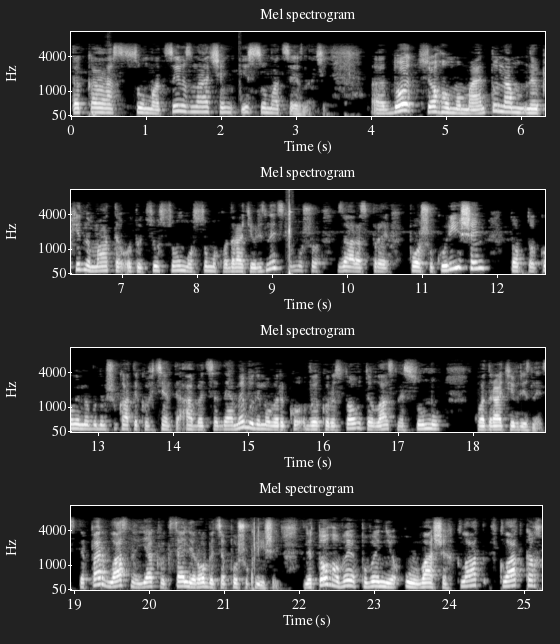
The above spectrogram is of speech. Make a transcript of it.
така сума цих значень і сума цих значень. Е, До цього моменту нам необхідно мати от цю суму, суму квадратів різниць, тому що зараз при пошуку рішень, тобто, коли ми будемо шукати коефіцієнти А, Б, С, Д, ми будемо використовувати власне суму квадратів різниць. Тепер, власне, як в Excel робиться пошук рішень. Для того ви повинні у ваших вкладках.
